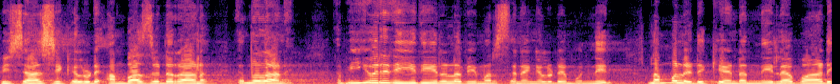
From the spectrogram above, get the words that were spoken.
പിശാസികളുടെ അംബാസിഡറാണ് എന്നതാണ്. അപ്പം ഈ ഒരു രീതിയിലുള്ള വിമർശനങ്ങളുടെ മുന്നിൽ നമ്മൾ എടുക്കേണ്ട നിലപാട്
